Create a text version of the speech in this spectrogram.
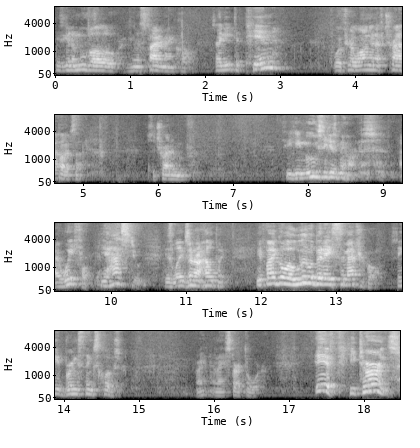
he's going to move all over. He's going to Spider-Man crawl. So I need to pin, or if you're long enough, trap outside. So try to move. See, he moves, he gives me harness. I wait for him. He has to. His legs are not helping. If I go a little bit asymmetrical, see, it brings things closer. Right? And I start to work. If he turns,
